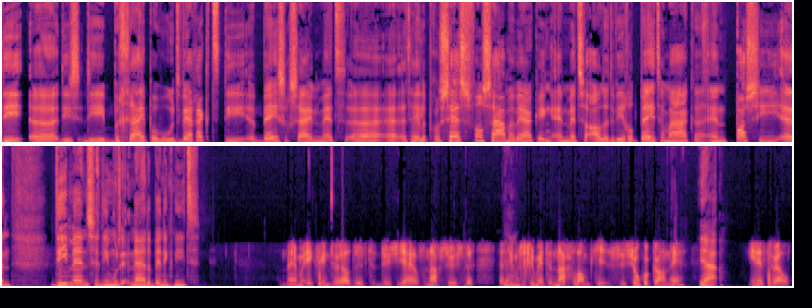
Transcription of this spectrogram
Die, eh, die, die begrijpen hoe het werkt, die eh, bezig zijn met eh, het hele proces van samenwerking... en met z'n allen de wereld beter maken en passie. En die mensen, die moeten... Nee, dat ben ik niet. Nee, maar ik vind wel, dus, dus jij als nachtzuster... dat Ja. je misschien met een nachtlampje zoeken kan, hè? Ja. In het veld.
